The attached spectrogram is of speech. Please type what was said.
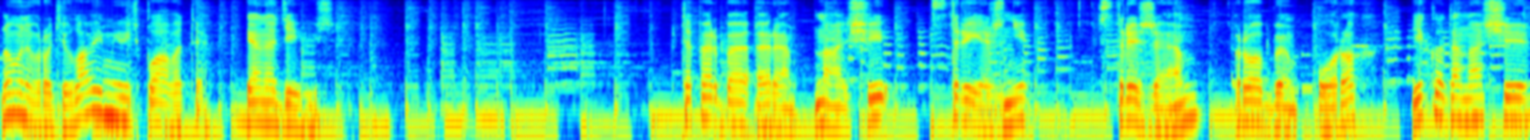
Ну вони вроді в лаві вміють плавати. Я надіюсь. Тепер беремо наші стрижні, стрижем, робимо порох і кладемо наші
